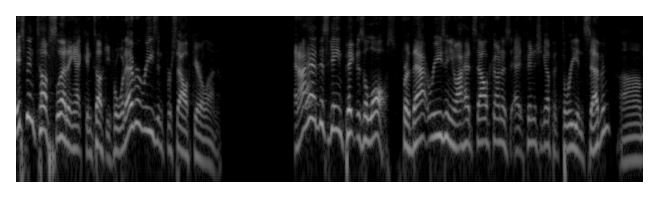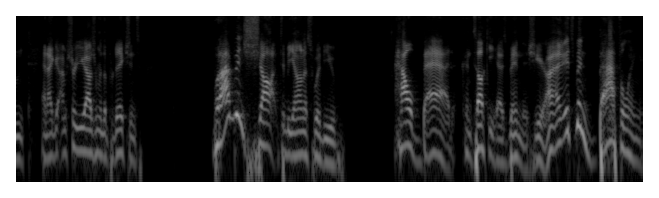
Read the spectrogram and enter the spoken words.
It's been tough sledding at Kentucky for whatever reason for South Carolina. And I had this game picked as a loss for that reason. You know, I had South Carolina finishing up at three and seven. Um, and I, I'm sure you guys remember the predictions. But I've been shocked, to be honest with you, how bad Kentucky has been this year. I, it's been baffling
